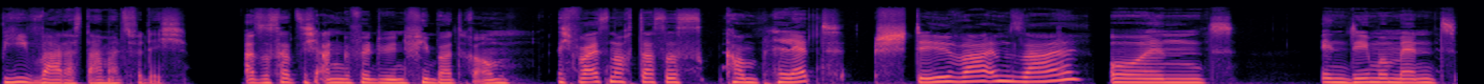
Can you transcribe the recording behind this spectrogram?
wie war das damals für dich? Also es hat sich angefühlt wie ein Fiebertraum. Ich weiß noch, dass es komplett still war im Saal und in dem Moment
